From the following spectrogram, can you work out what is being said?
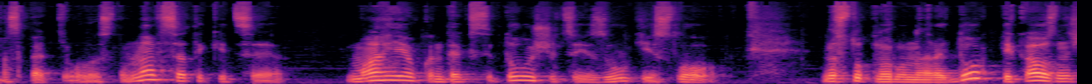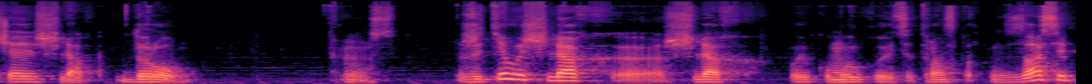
аспектів. Але основне все-таки це магія в контексті того, що це є звуки і слово. Наступна руна райдо, яка означає шлях, дорогу. Ось. Життєвий шлях, е, шлях, по якому рухається транспортний засіб,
